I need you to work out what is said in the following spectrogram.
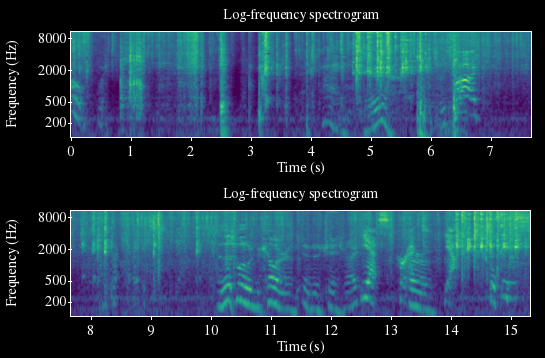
Oh, boy. Okay, Okay. this rock. And this one would be color in, this case, right? Yes, correct. Or- Yeah, because these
